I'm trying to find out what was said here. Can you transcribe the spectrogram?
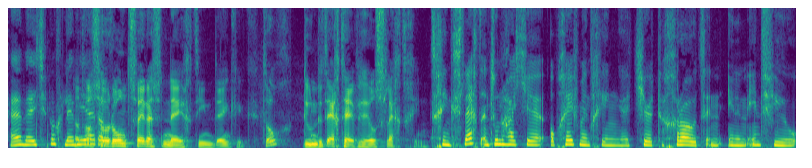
weet je nog? Dat was zo rond 2019, denk ik, toch? Toen het echt even heel slecht ging. Het ging slecht en toen had je, op een gegeven moment ging Tjeerd de Groot in, in een interview,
